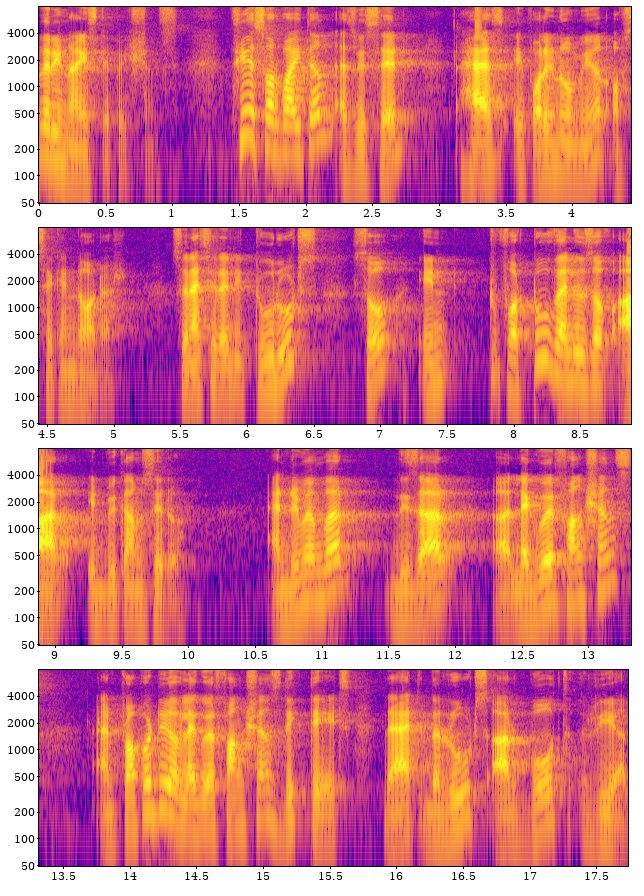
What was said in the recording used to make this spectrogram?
very nice depictions. 3s orbital as we said has a polynomial of second order. So, naturally 2 roots. So, in for 2 values of r it becomes 0 and remember these are uh, Laguerre functions and property of Laguerre functions dictates that the roots are both real.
